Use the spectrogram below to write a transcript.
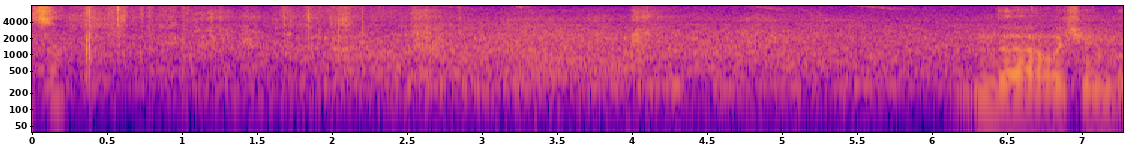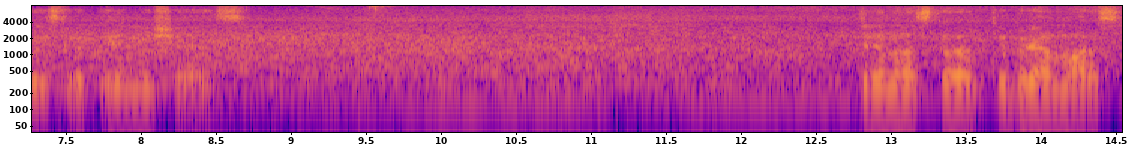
сказывается. Да, очень быстро перемещается. 13 октября Марс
